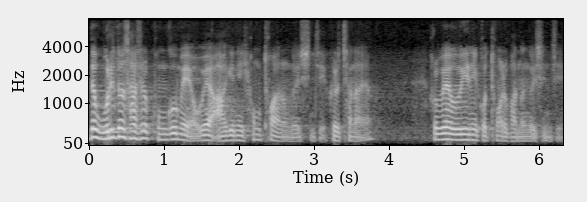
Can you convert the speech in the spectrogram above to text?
근데 우리도 사실 궁금해요. 왜 악인이 형통하는 것인지 그렇잖아요. 그리고 왜 의인이 고통을 받는 것인지.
